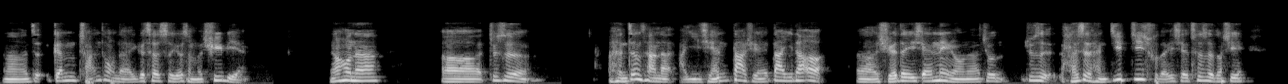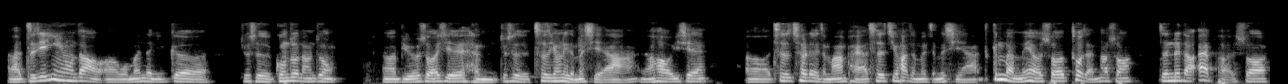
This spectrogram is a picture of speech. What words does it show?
嗯这跟传统的一个测试有什么区别。然后呢？呃，就是很正常的啊。以前大学大一、大二，呃，学的一些内容呢，就就是还是很基基础的一些测试东西啊，直接应用到呃我们的一个就是工作当中啊。比如说一些很就是测试用例怎么写啊，然后一些呃测试策略怎么安排啊，测试计划怎么怎么写啊，根本没有说拓展到说针对到 app 说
